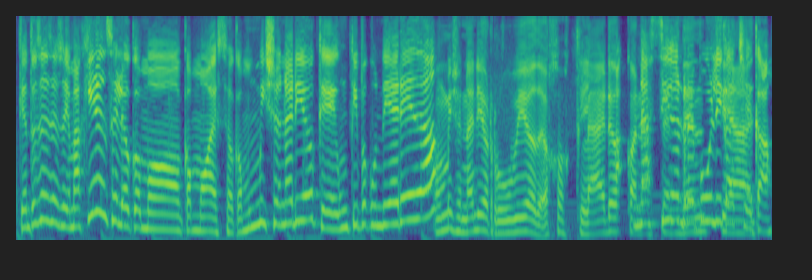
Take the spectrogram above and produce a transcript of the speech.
que entonces eso, imagínenselo como, como eso, como un millonario que un tipo que un día hereda. Un millonario rubio de ojos claros con nacido en República Checa.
